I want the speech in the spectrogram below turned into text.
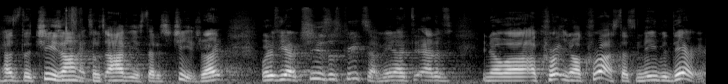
has the cheese on it, so it's obvious that it's cheese, right? What if you have cheeseless pizza made out, out of you know, uh, a, you know, a crust that's made with dairy,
